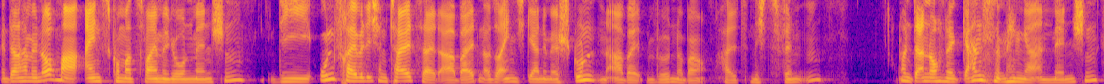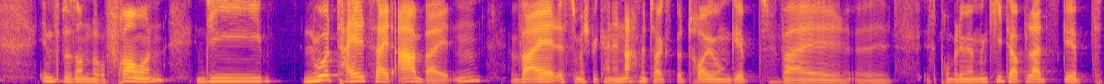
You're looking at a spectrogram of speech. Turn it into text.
Und dann haben wir nochmal 1,2 Millionen Menschen, die unfreiwillig in Teilzeit arbeiten, also eigentlich gerne mehr Stunden arbeiten würden, aber halt nichts finden. Und dann noch eine ganze Menge an Menschen, insbesondere Frauen, die nur Teilzeit arbeiten, weil es zum Beispiel keine Nachmittagsbetreuung gibt, weil äh, es Probleme mit dem Kita-Platz gibt,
